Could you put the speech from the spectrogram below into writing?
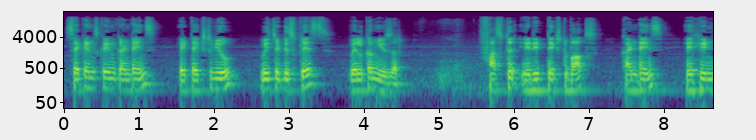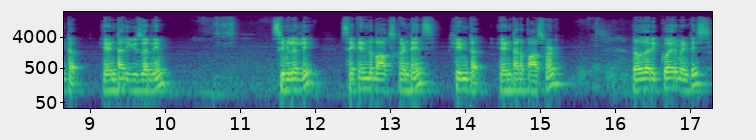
Second screen contains a text view which displays welcome user. First edit text box contains a hint enter username. Similarly, second box contains hint enter password. Now the requirement is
